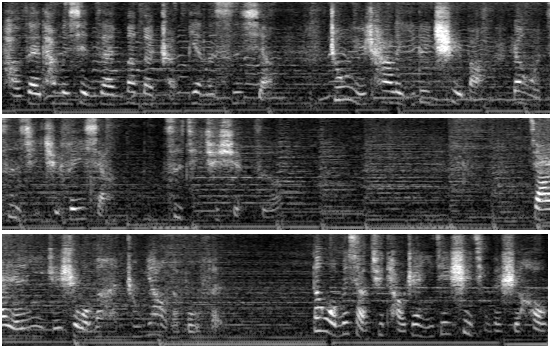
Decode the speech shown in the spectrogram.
好在他们现在慢慢转变了思想，终于插了一对翅膀，让我自己去飞翔，自己去选择。家人一直是我们很重要的部分。当我们想去挑战一件事情的时候，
